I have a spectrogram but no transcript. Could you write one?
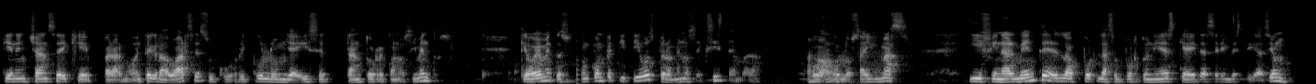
tienen chance de que para el momento de graduarse, su currículum ya hice tantos reconocimientos, que obviamente son competitivos, pero al menos existen, ¿verdad? O, los hay más. Y finalmente es las oportunidades que hay de hacer investigación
